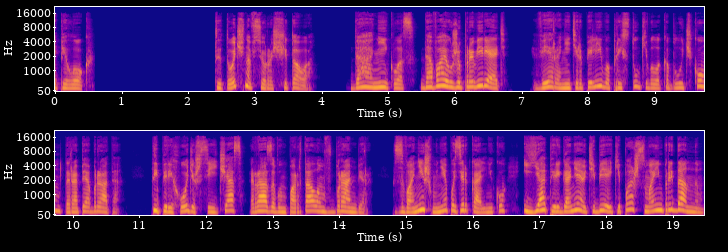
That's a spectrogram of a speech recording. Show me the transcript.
Эпилог. Ты точно все рассчитала? Да, Никлас, давай уже проверять. Вера нетерпеливо пристукивала каблучком, торопя брата. Ты переходишь сейчас разовым порталом в Брамбер. Звонишь мне по зеркальнику, и я перегоняю тебе экипаж с моим приданным.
